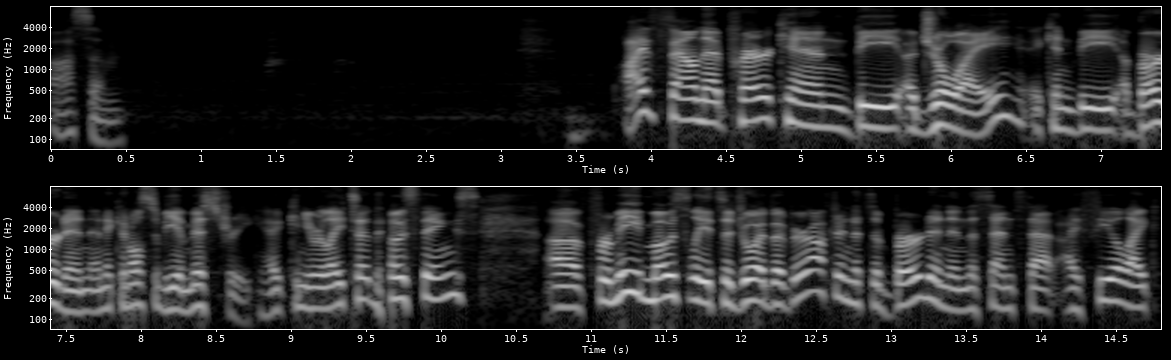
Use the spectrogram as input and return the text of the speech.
Awesome. I've found that prayer can be a joy, it can be a burden, and it can also be a mystery. Can you relate to those things? Uh, for me, mostly it's a joy, but very often it's a burden in the sense that I feel like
